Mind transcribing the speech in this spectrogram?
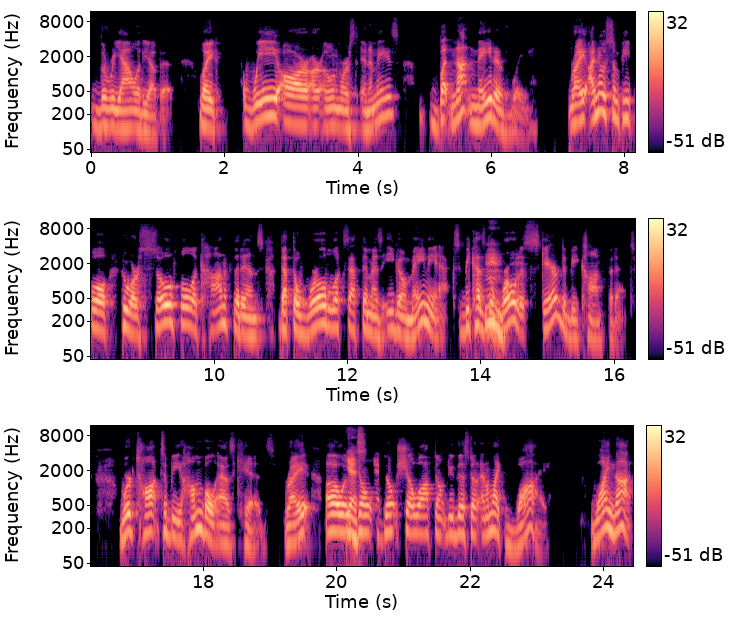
the reality of it. Like we are our own worst enemies, but not natively right? I know some people who are so full of confidence that the world looks at them as egomaniacs because mm. the world is scared to be confident. We're taught to be humble as kids, right? Oh, yes. don't don't show off, don't do this, don't. And I'm like, why? Why not?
